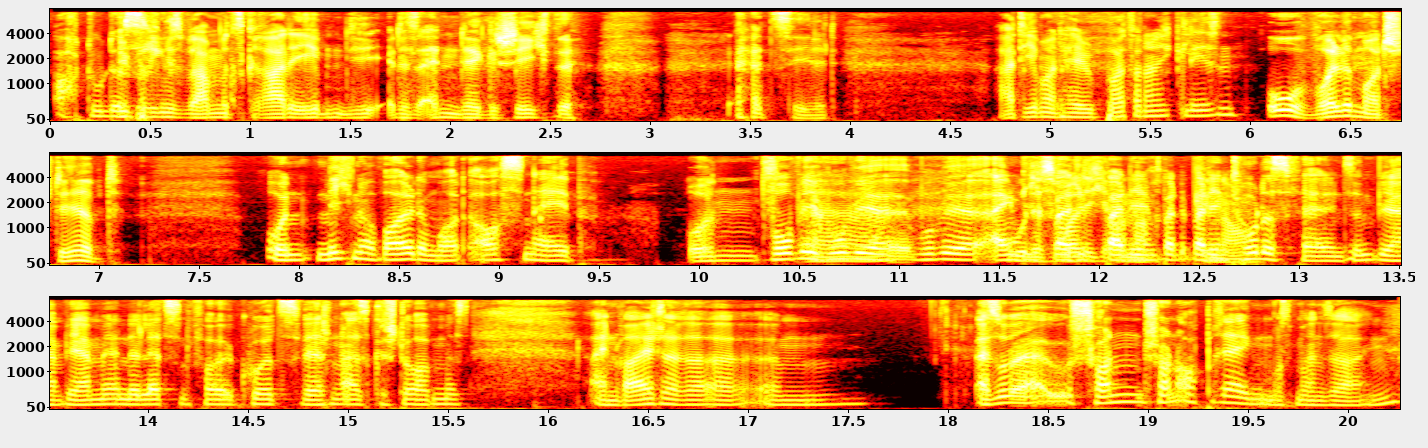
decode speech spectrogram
Ach du, das. Übrigens, wir haben jetzt gerade eben die, das Ende der Geschichte erzählt. Hat jemand Harry Potter noch nicht gelesen? Oh, Voldemort stirbt. Und nicht nur Voldemort, auch Snape. Und Wo wir, wo äh, wir, wo wir eigentlich das bei, den- bei, den, noch- bei, bei den genau. Todesfällen sind. Wir, wir haben ja in der letzten Folge kurz, wer schon alles gestorben ist, ein weiterer, ähm, also äh, schon, schon auch prägend, muss man sagen.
